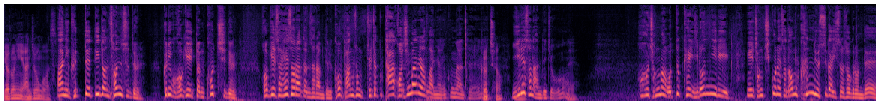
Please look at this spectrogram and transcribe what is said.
여론이 안 좋은 것 같습니다. 아니 그때 뛰던 선수들 그리고 거기에 있던 코치들 거기에서 해설하던 사람들 그 방송 제작 다 거짓말을 한 거 아니에요 국민한테. 그렇죠. 이래서는 안 되죠. 네. 어, 정말 어떻게 이런 일이 이 정치권에서 너무 큰 뉴스가 있어서 그런데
